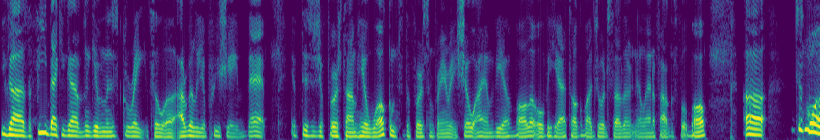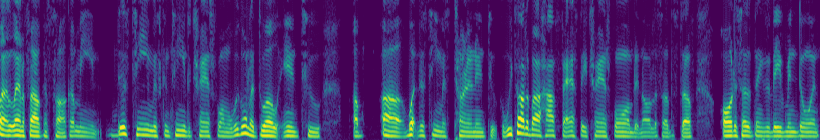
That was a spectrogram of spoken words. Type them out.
You guys, the feedback you guys have been giving me is great. So uh, I really appreciate that. If this is your first time here, welcome to the First and Frame Rate Show. I am VF Baller. Over here, I talk about Georgia Southern and Atlanta Falcons football. Uh, just more Atlanta Falcons talk. I mean, this team is continuing to transform. We're going to dwell into a, uh, what this team is turning into. We talked about how fast they transformed and all this other stuff, all this other things that they've been doing.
